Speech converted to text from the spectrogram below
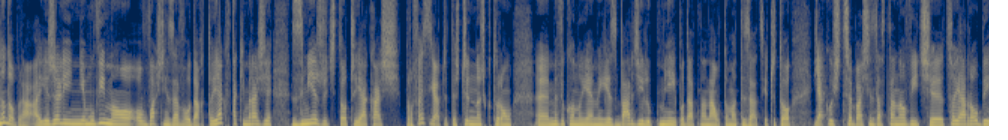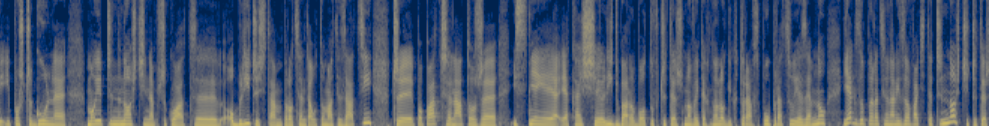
No dobra, a jeżeli nie mówimy o, o, właśnie zawodach, to jak w takim razie zmierzyć to, czy jakaś profesja, czy też czynność, którą e, my wykonujemy, jest bardziej lub mniej podatna na automatyzację? Czy to jakoś trzeba się zastanowić, e, co ja robię i poszczególne moje czynności, na przykład e, obliczyć tam procent automatyzacji? Czy popatrzę na to, że istnieje jakaś liczba robotów, czy też nowej technologii, technologii, która współpracuje ze mną, jak zoperacjonalizować te czynności, czy też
